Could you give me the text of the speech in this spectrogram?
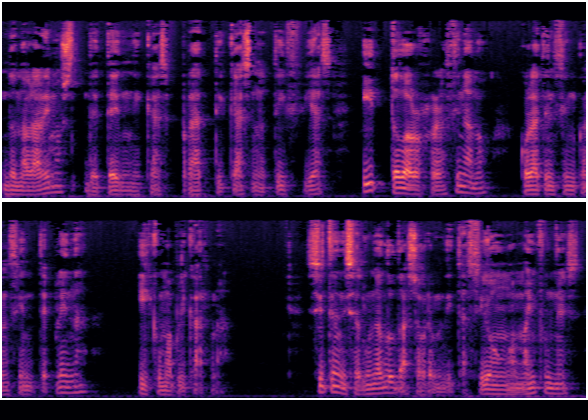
donde hablaremos de técnicas, prácticas, noticias y todo lo relacionado con la atención consciente plena y cómo aplicarla. Si tenéis alguna duda sobre meditación o mindfulness,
